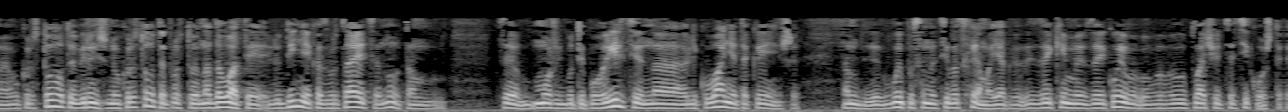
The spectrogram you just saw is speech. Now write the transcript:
використовувати, вірніше не використовувати, а просто надавати людині, яка звертається. Ну там це можуть бути погорільці на лікування, таке інше. Там виписана ціла схема, як за якими за якою ви- ви- виплачуються ці кошти.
